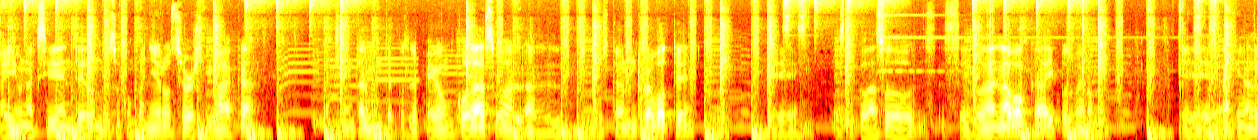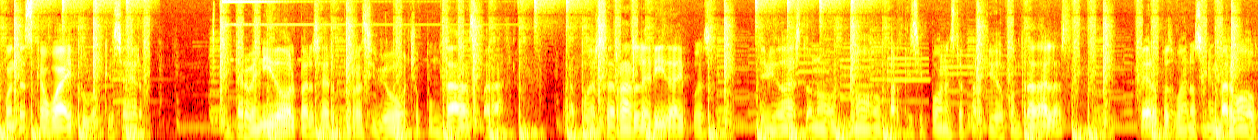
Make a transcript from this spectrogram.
ahí un accidente donde su compañero Serge Ibaka accidentalmente pues le pega un codazo al, buscar un rebote. Este codazo se lo da en la boca y pues bueno, eh, a final de cuentas Kawhi tuvo que ser intervenido, al parecer pues, recibió 8 puntadas para, para, poder cerrar la herida y pues debido a esto no, no, participó en este partido contra Dallas. Pero pues bueno, sin embargo,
